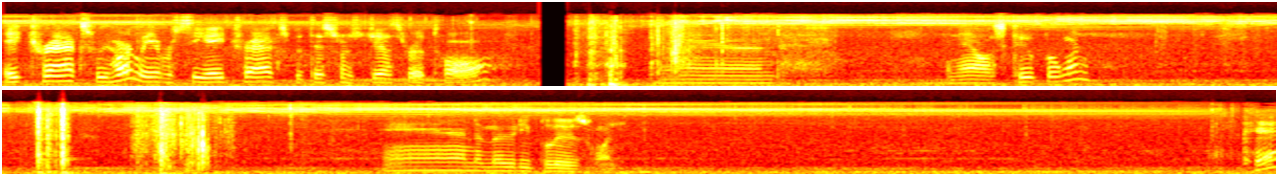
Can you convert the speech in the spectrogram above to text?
8 tracks. We hardly ever see 8 tracks, but this one's Jethro Tull. And an Alice Cooper one. And a Moody Blues one. Okay.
